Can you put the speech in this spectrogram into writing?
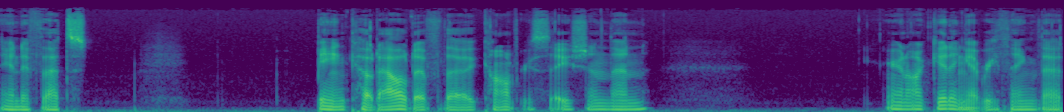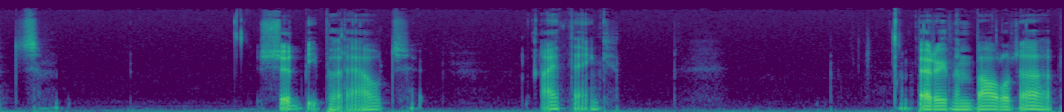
And if that's being cut out of the conversation, then you're not getting everything that should be put out, I think. Better than bottled up.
